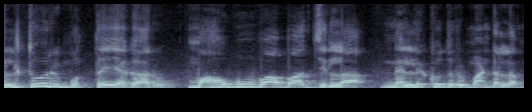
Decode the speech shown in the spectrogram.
ఎల్తూరి ముత్తయ్య గారు మహబూబాబాద్ జిల్లా నెల్లికుదురు మండలం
